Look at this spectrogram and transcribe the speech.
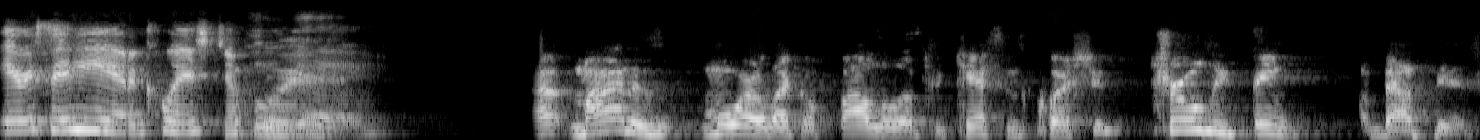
Gary said he had a question for us. Uh, mine is more like a follow up to Keston's question. Truly think about this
